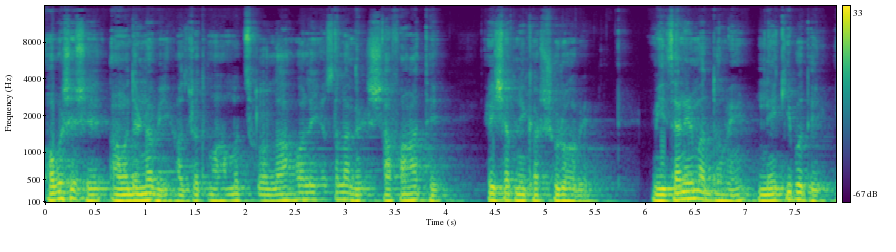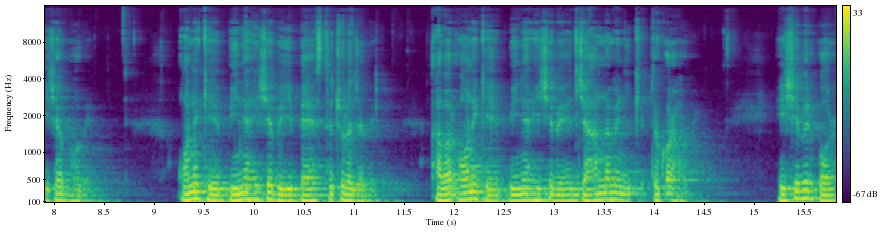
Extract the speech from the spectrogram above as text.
অবশেষে আমাদের নবী হজরত মোহাম্মদ সাল্লাহ আলহিহাস্লামের সাফাহাতে হিসাব নিকাশ শুরু হবে। মিজানের মাধ্যমে নেকিবোধে হিসাব হবে। অনেকে বিনা হিসেবেই ব্যস্তে চলে যাবে। আবার অনেকে বিনা হিসেবে জাহান নামে নিক্ষিপ্ত করা হবে। হিসেবের পর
